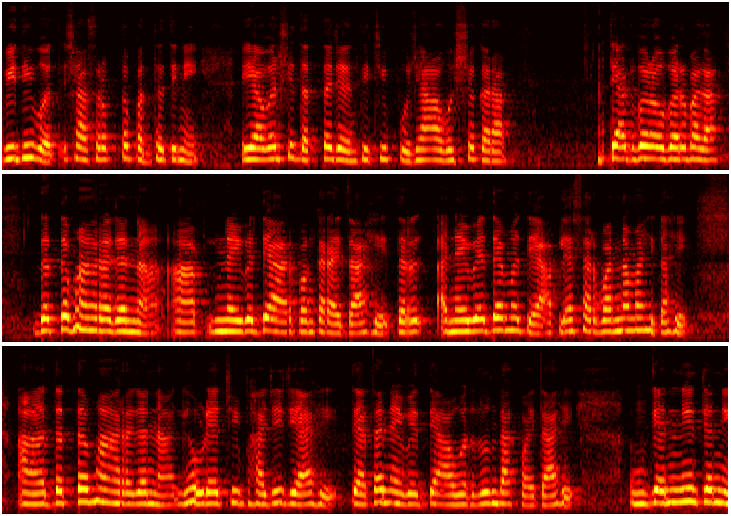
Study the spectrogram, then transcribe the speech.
विधिवत शास्त्रोक्त पद्धतीने यावर्षी दत्त जयंतीची पूजा अवश्य करा. त्याचबरोबर बघा दत्त महाराजांना आप नैवेद्य अर्पण करायचं आहे. तर नैवेद्यामध्ये आपल्या सर्वांना माहीत आहे दत्त महाराजांना घेवड्याची भाजी जी आहे त्याचा नैवेद्य आवर्जून दाखवायचा आहे. ज्यांनी ज्यांनी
